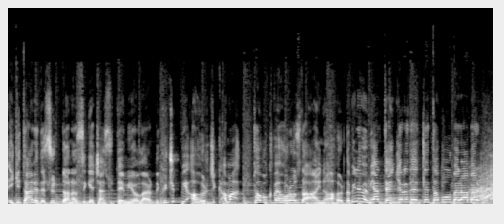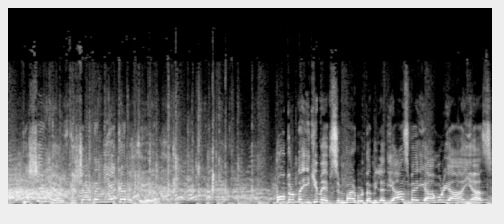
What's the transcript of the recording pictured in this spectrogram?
iki tane de süt danası. Geçen süt emiyorlardı. Küçük bir ahırcık ama tavuk ve horoz da aynı ahırda. Bilemem yani tencerede etle tavuğu beraber pişirmiyoruz. Dışarıda niye karıştırıyoruz? Bodrum'da iki mevsim var burada millet. Yaz ve yağmur yağan yaz.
